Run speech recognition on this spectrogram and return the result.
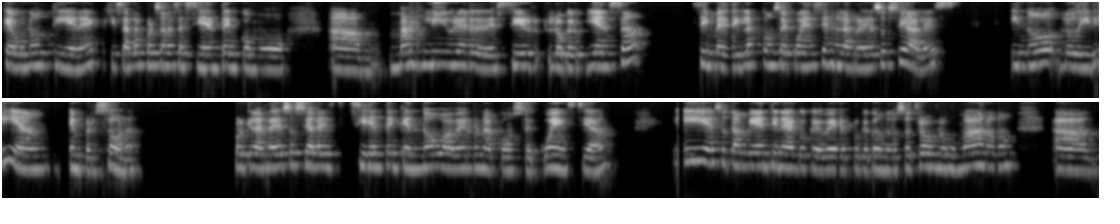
que uno tiene. Quizás las personas se sienten como más libres de decir lo que piensan sin medir las consecuencias en las redes sociales y no lo dirían en persona, porque las redes sociales sienten que no va a haber una consecuencia y eso también tiene algo que ver, porque con nosotros los humanos ah,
